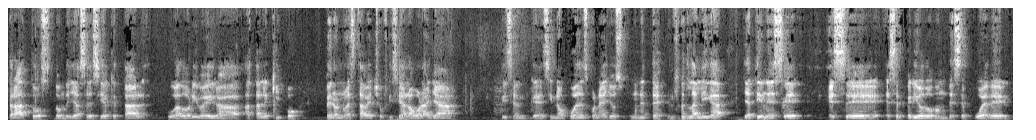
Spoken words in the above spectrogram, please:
tratos donde ya se decía que tal jugador iba a ir a, tal equipo, pero no estaba hecho oficial. Ahora ya dicen que si no puedes con ellos, únete. Entonces la liga ya tiene ese, ese, ese periodo donde se pueden,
